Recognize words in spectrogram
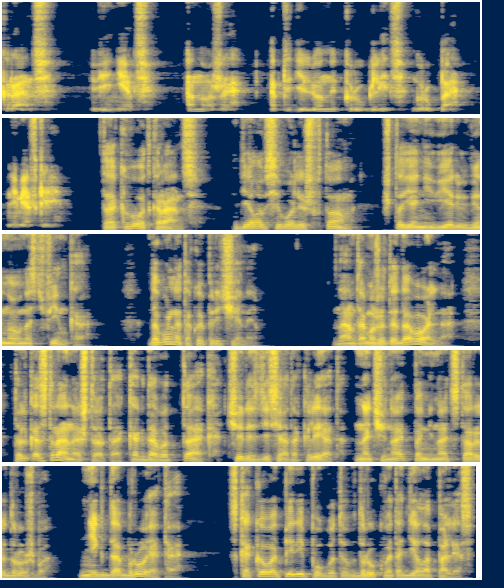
Кранц. Венец. Оно же. Определенный круг лиц. Группа. Немецкий. Так вот, Кранц. Дело всего лишь в том, что я не верю в виновность Финка. Довольно такой причины. Нам-то, может, и довольно. Только странно что-то, когда вот так, через десяток лет, начинать поминать старую дружбу. Не к добру это. С какого перепугу ты вдруг в это дело полез?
